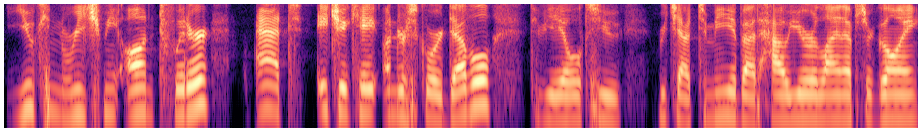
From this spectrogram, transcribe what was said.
you can reach me on Twitter at HAK underscore devil to be able to reach out to me about how your lineups are going,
